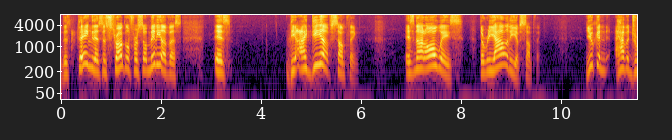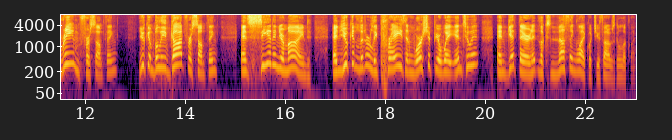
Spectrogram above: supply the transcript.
The thing that's a struggle for so many of us is the idea of something is not always the reality of something. You can have a dream for something, you can believe God for something, and see it in your mind, and you can literally praise and worship your way into it and get there, and it looks nothing like what you thought it was going to look like.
